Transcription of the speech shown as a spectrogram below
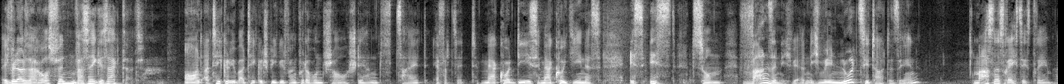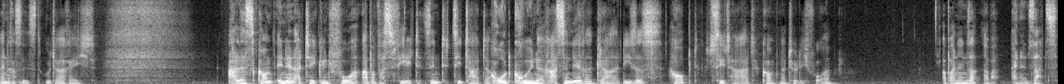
Ich will also herausfinden, was er gesagt hat. Und Artikel über Artikel, Spiegel, Frankfurter Rundschau, Stern, Zeit, FAZ, Merkur dies, Merkur jenes. Es ist zum Wahnsinnigwerden. Ich will nur Zitate sehen. Maaßen ist rechtsextrem, ein Rassist, ultrarecht. Alles kommt in den Artikeln vor, aber was fehlt, sind Zitate. Rot-grüne Rassenlehre, klar, dieses Hauptzitat kommt natürlich vor. Aber einen, aber einen Satz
